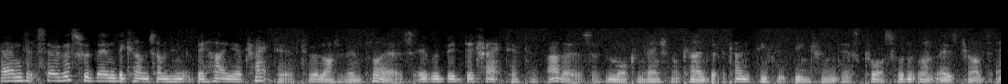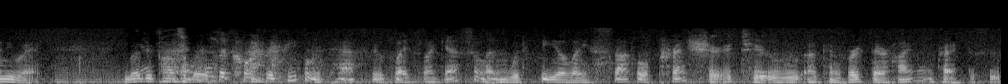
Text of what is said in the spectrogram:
And so this would then become something that would be highly attractive to a lot of employers. It would be detractive to others of the more conventional kind, but the kind of people who've been through this course wouldn't want those jobs anyway. Maybe Yes, possible. All the corporate people who pass through a place like Esalen would feel a subtle pressure to uh, convert their hiring practices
